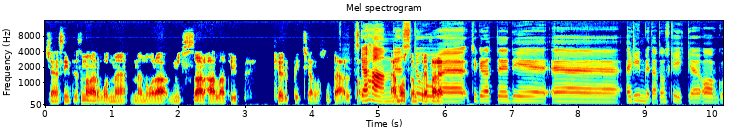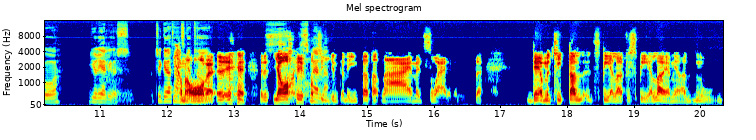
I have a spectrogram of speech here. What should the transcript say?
känns inte som han har råd med, med några missar alla typ Kurpic eller något sånt där. Ska han måste stå, äh, tycker du att det, det äh, är rimligt att de skriker avgå Jurelius? Tycker du att han ja, ska ta Ja, jag tycker inte, inte att han, nej men så är det väl inte. Det om du tittar spelare för spelare, jag menar nog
